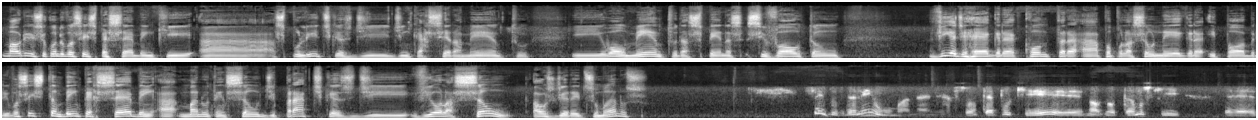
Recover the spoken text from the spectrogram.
Maurício, quando vocês percebem que as políticas de, de encarceramento e o aumento das penas se voltam, via de regra, contra a população negra e pobre, vocês também percebem a manutenção de práticas de violação aos direitos humanos? Sem dúvida nenhuma, né, Gerson? Até porque nós notamos que é,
